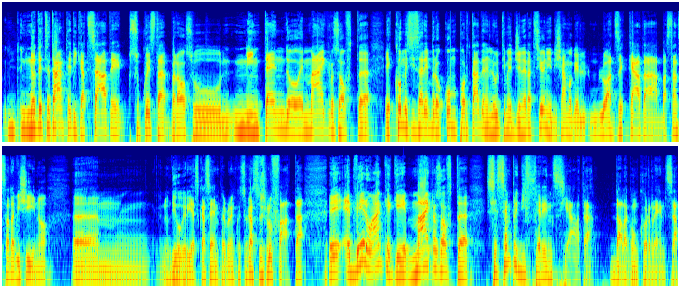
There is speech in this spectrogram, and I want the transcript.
ne ho dette tante di cazzate su questa, però su Nintendo e Microsoft e come si sarebbero comportate nelle ultime generazioni. Diciamo che l'ho azzeccata abbastanza da vicino. Um, non dico che riesca sempre, però in questo caso ce l'ho fatta. E è vero anche che Microsoft si è sempre differenziata dalla concorrenza.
